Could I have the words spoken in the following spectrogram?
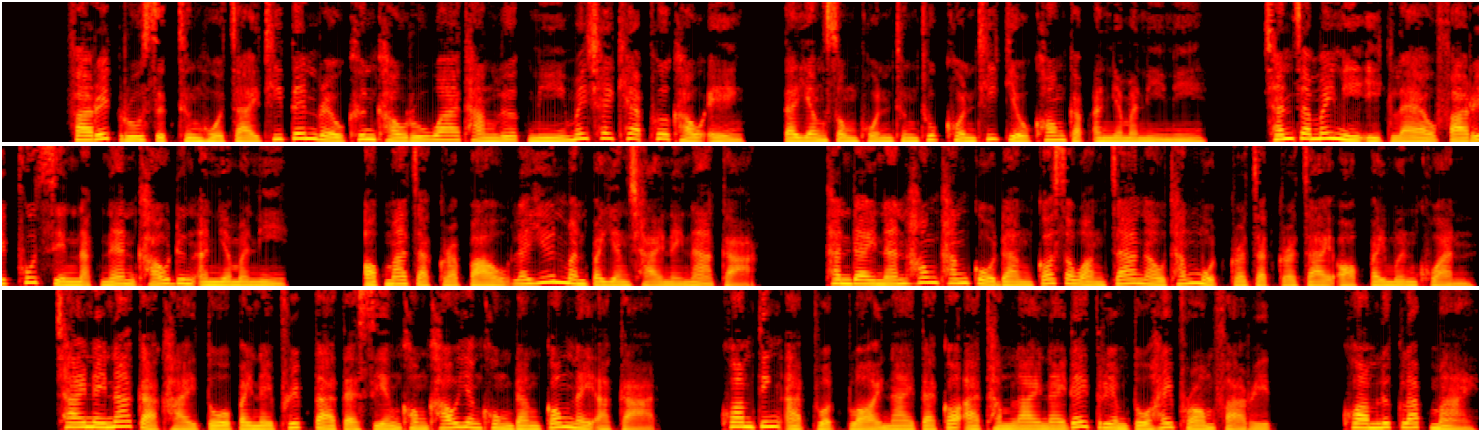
ฟาริดรู้สึกถึงหัวใจที่เต้นเร็วขึ้นเขารู้ว่าทางเลือกนี้ไม่ใช่แค่เพื่อเขาเอง แต่ยังส่งผลถึงทุกคนที่เกี่ยวข้องกับอัญมณีนี้ ฉันจะไม่หนีอีกแล้ว ฟาริดพูดเสียงหนักแน่นเขาดึงอัญมณี ออกมาจากกระเป๋าและยื่นมันไปยังชายในหน้ากาก ทันใดนั้นห้องทั้งโกดังก็สว่างจ้าเงาทั้งหมดกระจัดกระจายออกไปเหมือนควัน ชายในหน้ากากหายตัวไปในพริบตาแต่เสียงของเขายังคงดังก้องในอากาศ ความติ้งอาจปลดปล่อยนายแต่ก็อาจทำลายนายได้เตรียมตัวให้พร้อมฟาริดความลึกลับหมาย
